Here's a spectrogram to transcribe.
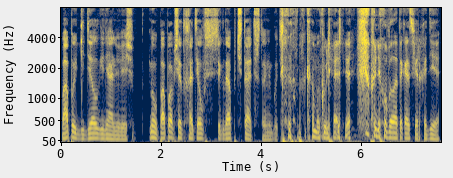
Папа делал гениальную вещь. Ну, папа вообще-то хотел всегда почитать что-нибудь, пока мы гуляли. У него была такая сверхидея.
